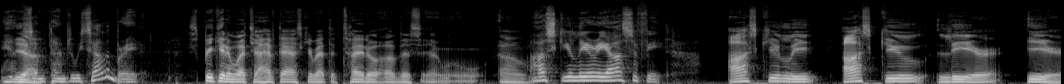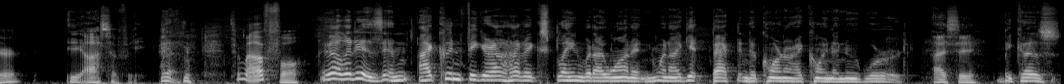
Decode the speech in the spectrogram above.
and Yeah. sometimes we celebrate it. Speaking of which i have to ask you about the title of this uh, um, Osculariosophy. osculi ear eosophy Yes. it's a mouthful Well, it is, and I couldn't figure out how to explain what I wanted. And when I get back in the corner, I coin a new word. I see. Because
